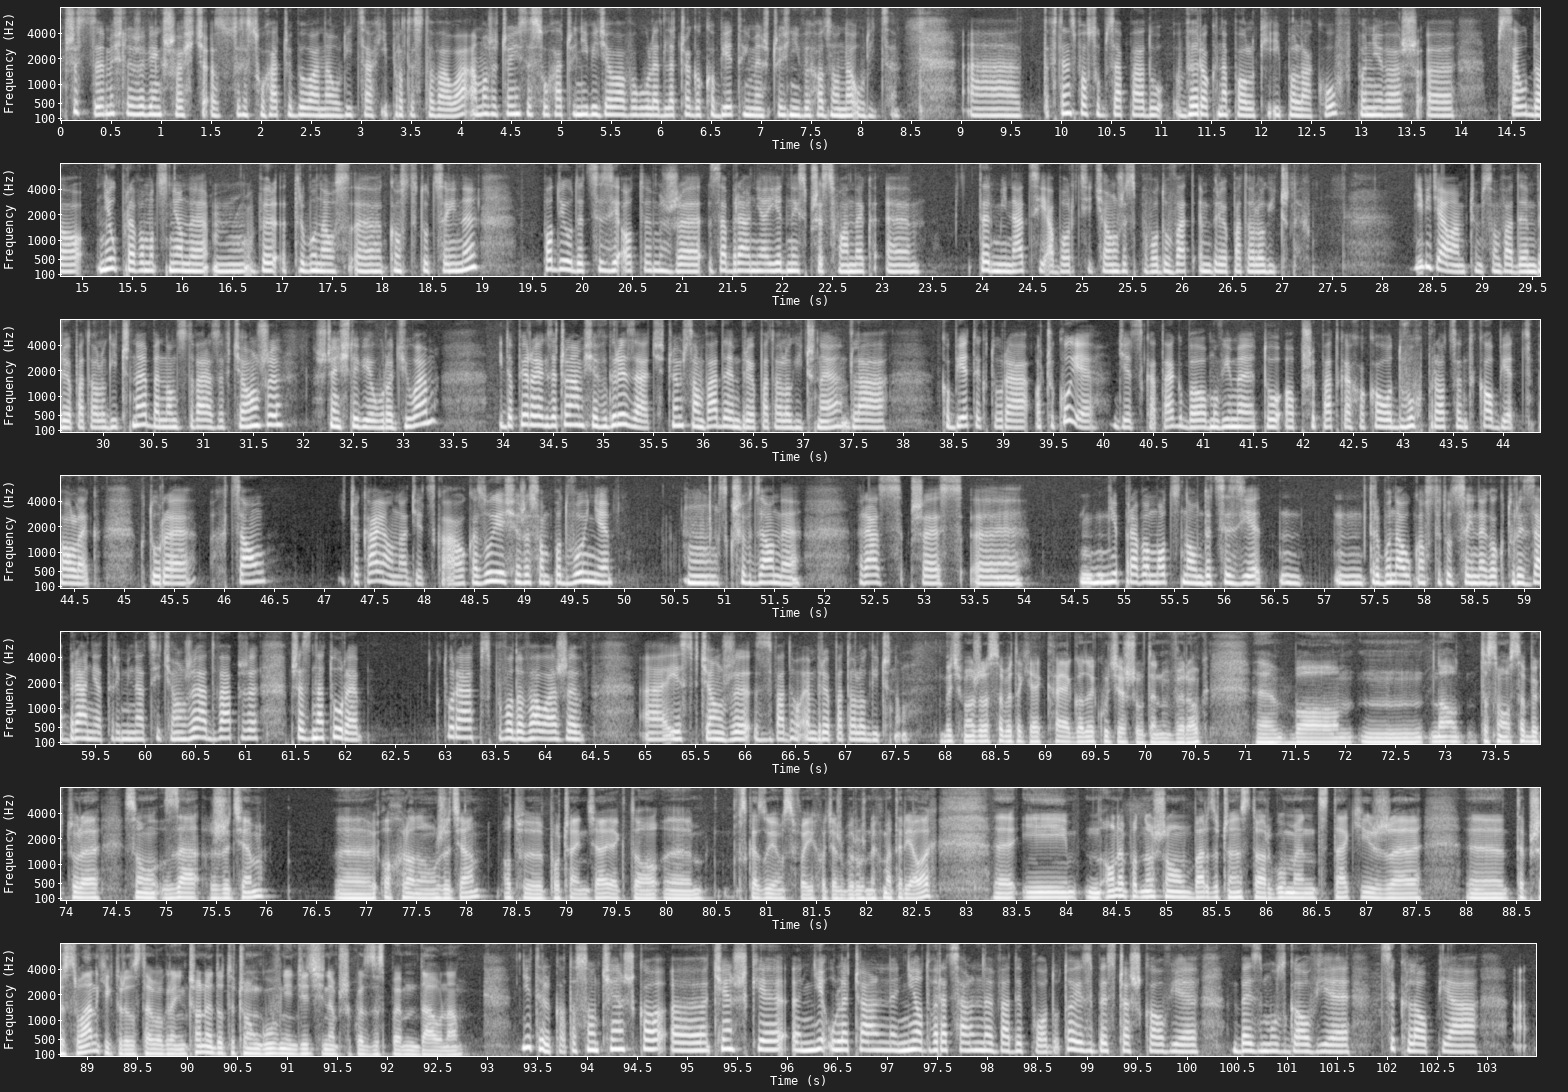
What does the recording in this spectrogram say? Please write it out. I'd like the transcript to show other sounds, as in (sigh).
wszyscy, myślę, że większość ze słuchaczy była na ulicach i protestowała, a może część ze słuchaczy nie wiedziała w ogóle, dlaczego kobiety i mężczyźni wychodzą na ulicę. W ten sposób zapadł wyrok na Polki i Polaków, ponieważ pseudo nieuprawomocniony mm, Trybunał e, Konstytucyjny podjął decyzję o tym, że zabrania jednej z przesłanek e, terminacji aborcji ciąży z powodu wad embryopatologicznych. Nie wiedziałam, czym są wady embryopatologiczne. Będąc dwa razy w ciąży, szczęśliwie urodziłam. I dopiero jak zaczęłam się wgryzać, czym są wady embryopatologiczne dla kobiety, która oczekuje dziecka, tak? bo mówimy tu o przypadkach około 2% kobiet, Polek, które chcą i czekają na dziecko, a okazuje się, że są podwójnie mm, skrzywdzone raz przez e, nieprawomocną decyzję mm, mm, Trybunału Konstytucyjnego, który zabrania terminacji ciąży, a dwa przez naturę, która spowodowała, że e, jest w ciąży z wadą embryopatologiczną. Być może osoby takie jak Kaja Godek ucieszył ten wyrok, e, bo mm, no, to są osoby, które są za życiem, ochroną życia od poczęcia, jak to wskazują w swoich chociażby różnych materiałach. I one podnoszą bardzo często argument taki, że te przesłanki, które zostały ograniczone, dotyczą głównie dzieci na przykład z zespołem Downa. Nie tylko. To są ciężko, e, ciężkie, nieuleczalne, nieodwracalne wady płodu. To jest bezczaszkowie, bezmózgowie, cyklopia.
